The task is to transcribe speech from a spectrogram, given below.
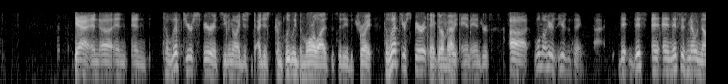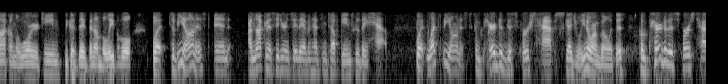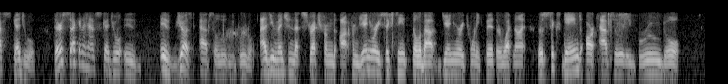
Yeah, and uh, and and to lift your spirits, even though I just I just completely demoralized the city of Detroit. To lift your spirits, Can't get 'em Detroit and Andrew. Uh, well, no. Here's here's the thing. Uh, th- this and, and this is no knock on the Warrior team because they've been unbelievable. But to be honest, and I'm not going to sit here and say they haven't had some tough games because they have. But let's be honest, compared to this first half schedule, you know where I'm going with this. Compared to this first half schedule, their second half schedule is is just absolutely brutal. As you mentioned, that stretch from the, uh, from January 16th till about January 25th or whatnot, those six games are absolutely brutal.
